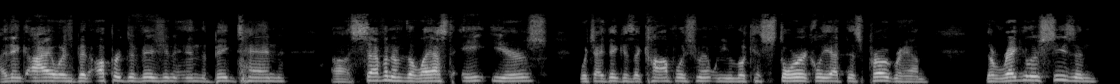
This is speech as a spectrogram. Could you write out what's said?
I think Iowa's been upper division in the Big Ten uh, seven of the last eight years, which I think is accomplishment when you look historically at this program. The regular season,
